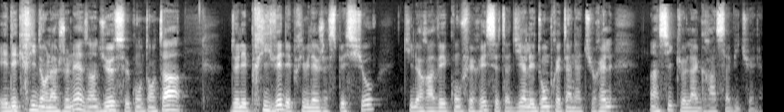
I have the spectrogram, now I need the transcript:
est décrit dans la Genèse. Hein. Dieu se contenta de les priver des privilèges spéciaux qu'il leur avait conférés, c'est-à-dire les dons préternaturels ainsi que la grâce habituelle.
